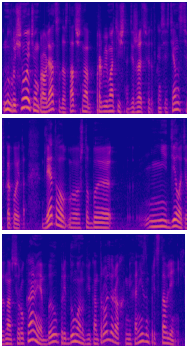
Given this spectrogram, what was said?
ну, вручную этим управляться достаточно проблематично, держать все это в консистентности в какой-то. Для этого, э, чтобы не делать это нам все руками, был придуман в view-контроллерах механизм представлений.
